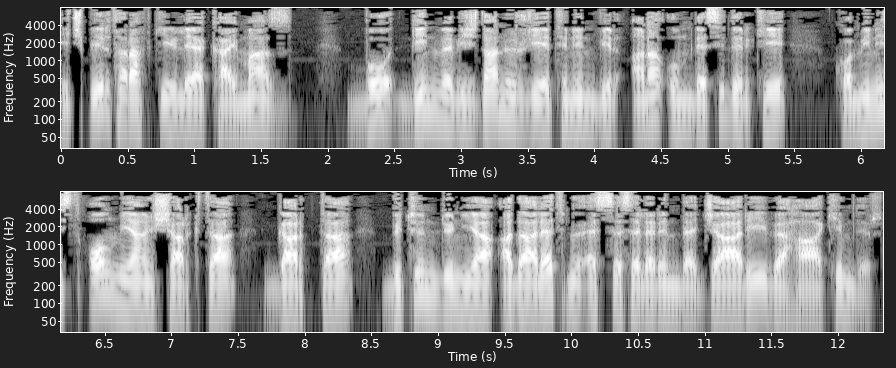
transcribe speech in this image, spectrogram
hiçbir tarafgirliğe kaymaz. Bu din ve vicdan hürriyetinin bir ana umdesidir ki komünist olmayan şarkta, garpta bütün dünya adalet müesseselerinde cari ve hakimdir.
